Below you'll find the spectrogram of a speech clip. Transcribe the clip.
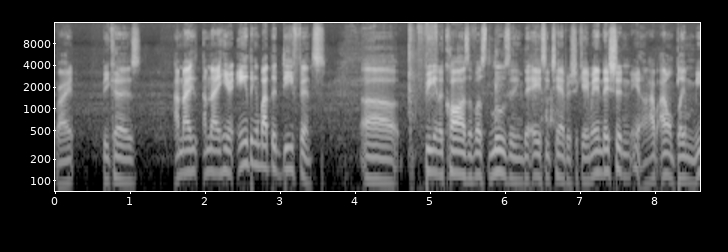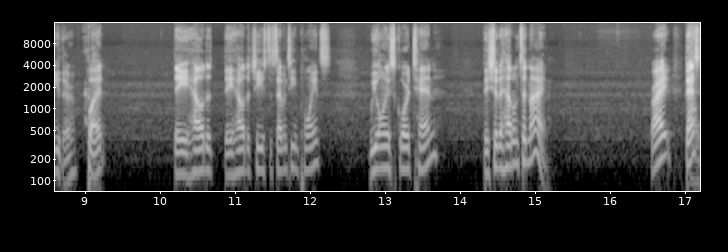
right? Because I'm not I'm not hearing anything about the defense uh, being the cause of us losing the AC Championship game, and they shouldn't. You know, I, I don't blame them either. But they held it. They held the Chiefs to 17 points. We only scored 10. They should have held them to nine. Right? That's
